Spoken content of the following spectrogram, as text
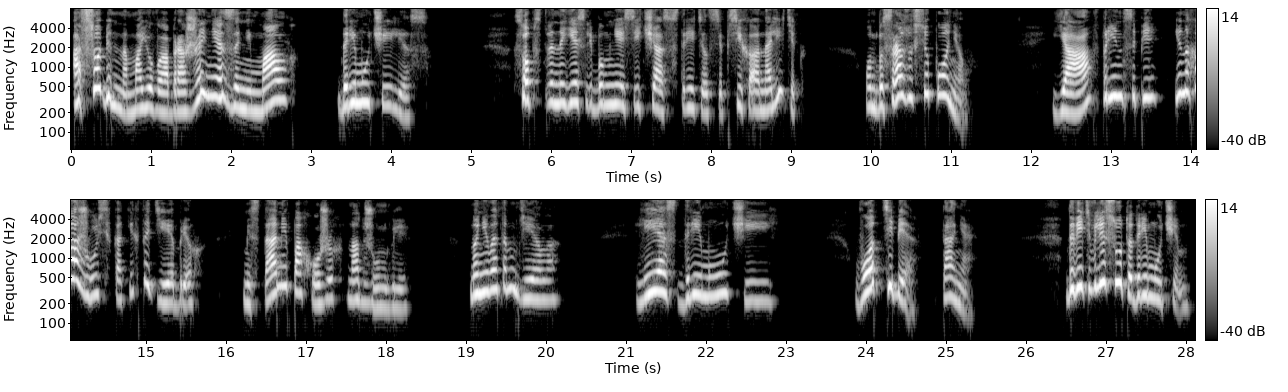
Особенно мое воображение занимал дремучий лес. Собственно, если бы мне сейчас встретился психоаналитик, он бы сразу все понял. Я, в принципе, и нахожусь в каких-то дебрях, местами похожих на джунгли. Но не в этом дело. Лес дремучий. Вот тебе, Таня. Да ведь в лесу-то дремучим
